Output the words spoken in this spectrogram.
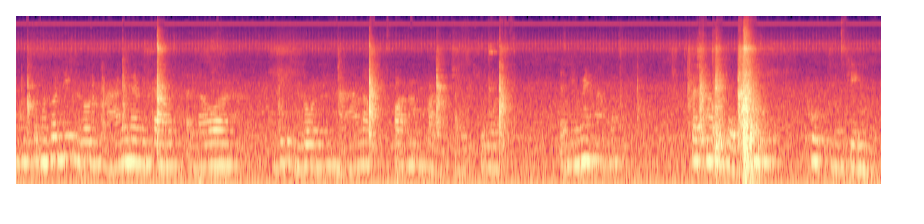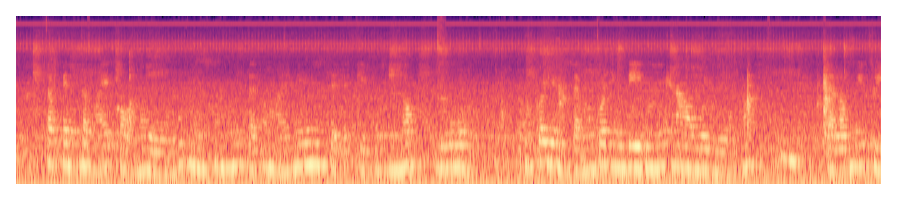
บางคนก็ดิ้นรนหาเงินกันแต่เราอะดิ้นรนหาเราความลำบากใส่ตัว แต่นี้ไม่หาแล้วแต่ถ้าผมพูดจริงๆ ถ้าเป็นสมัยก่อนโอ้โหมันมีแต่สมัยนี้เศรษฐกิจมันเนกร่มันก็ยังแต่มันก็ยังดีมันไม่เน่าไม่เหี่ยวเนาะแต่เรามีฝี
